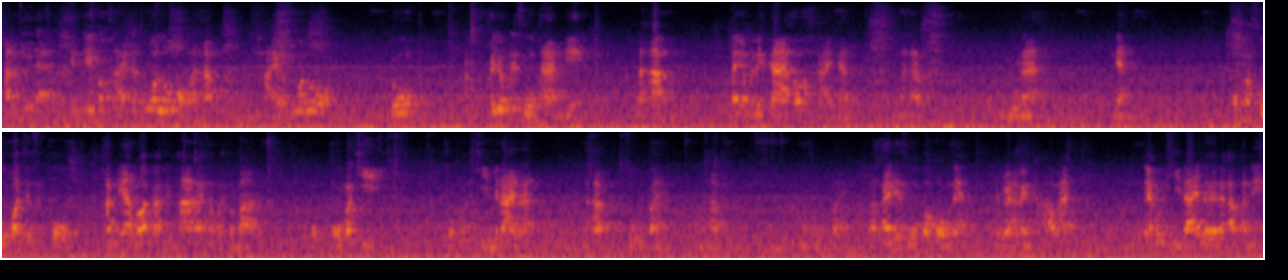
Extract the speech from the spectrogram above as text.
คันนี้เนี่ยจริงๆเขาขายกันทั่วโลกนะครับ ขายกันทั่วโลก ดูเขายกได้สูงขนาดนี้นะครับ ในอเมริกาเขาก็ขายกันนะครับ ดูนะ เนี่ย ผมมาสูง176คันนี้185ได้สบายๆผมผมมาขี่ ผมมาขี่ไม่ได้นะนะครับ สูงไปนะครับสูงไปแต่ใครที่สูงกว่าผมเนี่ยเห็นไหมเห็นเท้าไหมเนี่ผมขี่ได้เลยนะครับคันนี้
